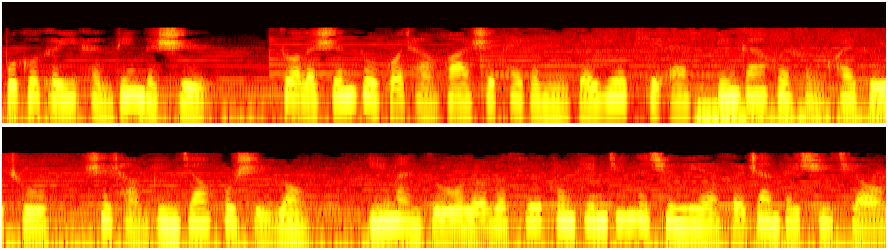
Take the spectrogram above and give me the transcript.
不过可以肯定的是，做了深度国产化适配的米格 UTS 应该会很快推出市场并交付使用。以满足俄罗斯空天军的训练和战备需求。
